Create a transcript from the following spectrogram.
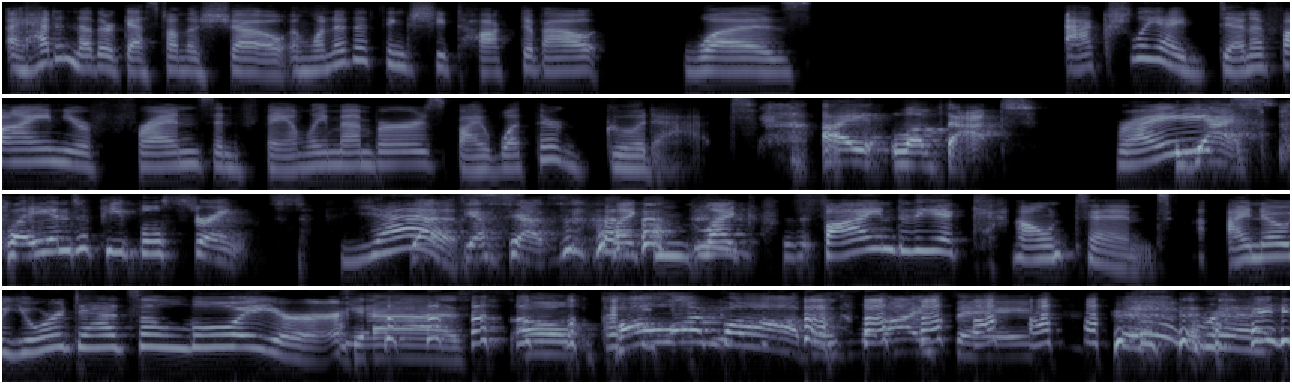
I had another guest on the show, and one of the things she talked about was actually identifying your friends and family members by what they're good at. I love that. Right? Yes. Play into people's strengths. Yes. Yes. Yes. Yes. like like find the accountant. I know your dad's a lawyer. yes. Oh, call on Bob is what I say. right?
